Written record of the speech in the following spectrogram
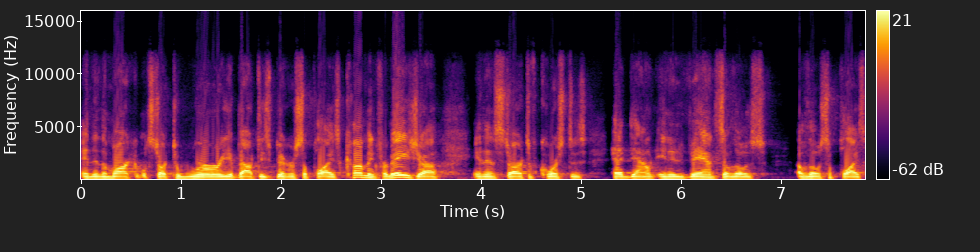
And then the market will start to worry about these bigger supplies coming from Asia and then start, of course, to head down in advance of those of those supplies,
